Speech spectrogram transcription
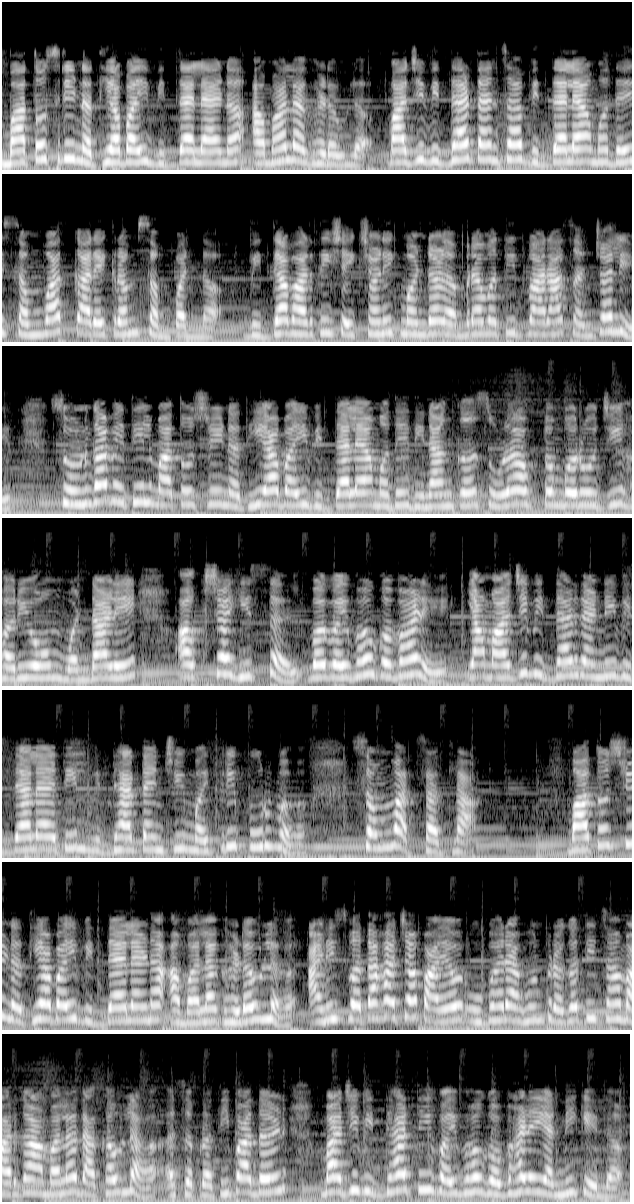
मातोश्री नथियाबाई विद्यालयानं आम्हाला घडवलं. माजी विद्यार्थ्यांचा विद्यालयामध्ये संवाद कार्यक्रम संपन्न. विद्याभारती शैक्षणिक मंडळ अमरावती द्वारा संचालित सोनगाव येथील मातोश्री नथियाबाई विद्यालयामध्ये दिनांक सोळा ऑक्टोबर रोजी हरिओम वंडाळे अक्षय हिस्सल व वैभव गव्हाळे या माजी विद्यार्थ्यांनी विद्यालयातील विद्यार्थ्यांची मैत्रीपूर्व संवाद साधला. मातोश्री नथियाबाई विद्यालयानं आम्हाला घडवलं आणि स्वतःच्या पायावर उभं राहून प्रगतीचा मार्ग आम्हाला दाखवला असं प्रतिपादन माजी विद्यार्थी वैभव गव्हाळे यांनी केलं.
